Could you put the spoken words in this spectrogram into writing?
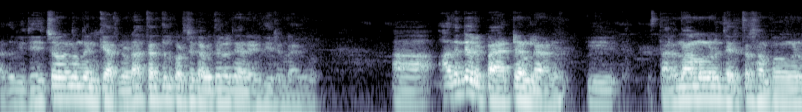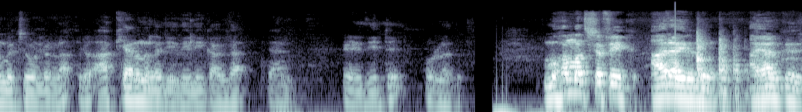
അത് വിജയിച്ചോ എന്നൊന്നും എനിക്ക് അറിഞ്ഞൂട. അത്തരത്തിൽ കുറച്ച് കവിതകൾ ഞാൻ എഴുതിയിട്ടുണ്ടായിരുന്നു. ആ, അതിന്റെ ഒരു പാറ്റേണിലാണ് ഈ സ്ഥലനാമങ്ങളും ചരിത്ര സംഭവങ്ങളും വെച്ചുകൊണ്ടുള്ള ഒരു ആഖ്യാനം എന്നുള്ള രീതിയിൽ ഈ കവിത ഞാൻ എഴുതിയിട്ട് ഉള്ളത്. മുഹമ്മദ് ഷഫീഖ് ആരായിരുന്നു? അയാൾക്ക്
